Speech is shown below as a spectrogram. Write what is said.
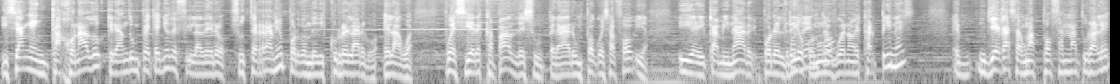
y se han encajonado creando un pequeño desfiladero subterráneo por donde discurre largo el agua. Pues si eres capaz de superar un poco esa fobia y, eh, caminar por el río con unos buenos escarpines, eh, llegas a unas pozas naturales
